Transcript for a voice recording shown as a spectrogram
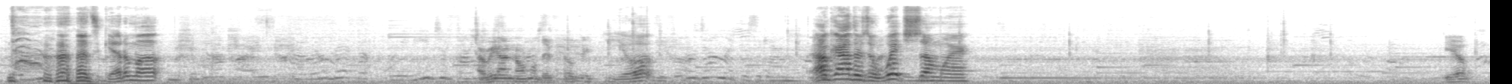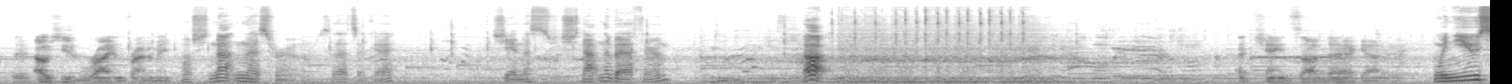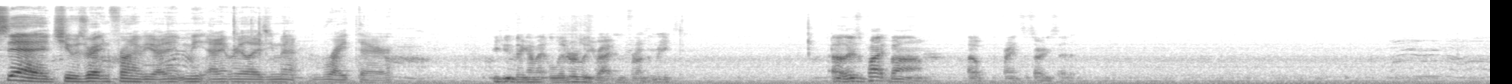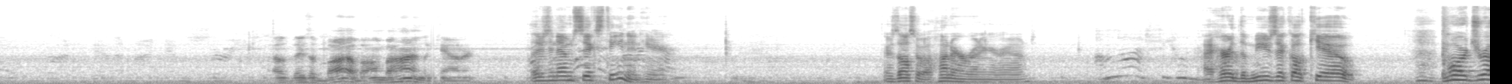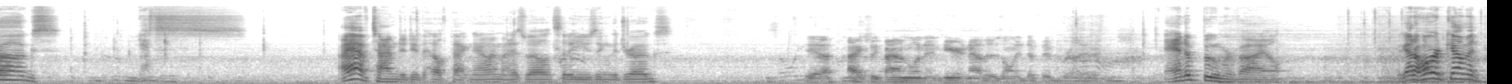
Let's get him up. Are we on normal difficulty? Yup. If you go down like this again, Oh god, there's a witch somewhere. Yep. Oh, she's right in front of me. Well, she's not in this room, so that's okay. She in this? She's not in the bathroom. Oh, I chainsawed the heck out of her. when you said she was right in front of you, I didn't mean I didn't realize you meant right there. You think I meant literally right in front of me? Oh, there's a pipe bomb. Oh, Francis already said it. Oh, there's a bob on behind the counter. There's an M16 in here. There's also a hunter running around. I'm not feeling I heard the musical cue. More drugs. Yes. I have time to do the health pack now. I might as well instead of using the drugs. Yeah, I actually found one in here. Now there's only defibrillator. And a boomer bile. We got a horde coming.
